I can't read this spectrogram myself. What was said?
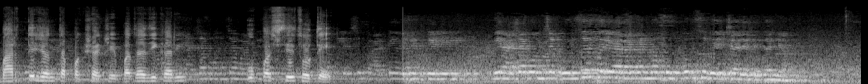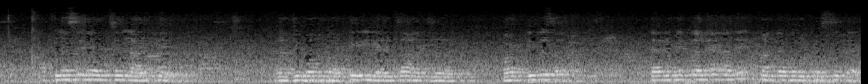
भारतीय जनता पक्षाचे पदाधिकारी उपस्थित होते. मी आशा भाऊंच्या बोरकर परिवाराकडनं खूप खूप शुभेच्छा देते. धन्यवाद. आपल्या सगळ्यांचे लाडके राजूभाऊ पाटील यांचा आज वाढदिवस आहे. त्यानिमित्ताने अनेक मान्यवर उपस्थित आहेत.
